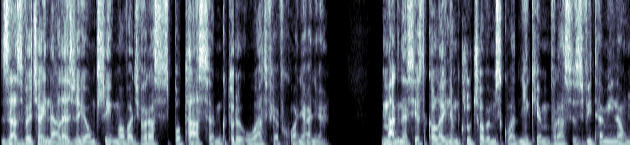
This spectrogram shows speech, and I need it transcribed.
Zazwyczaj należy ją przyjmować wraz z potasem, który ułatwia wchłanianie. Magnez jest kolejnym kluczowym składnikiem wraz z witaminą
